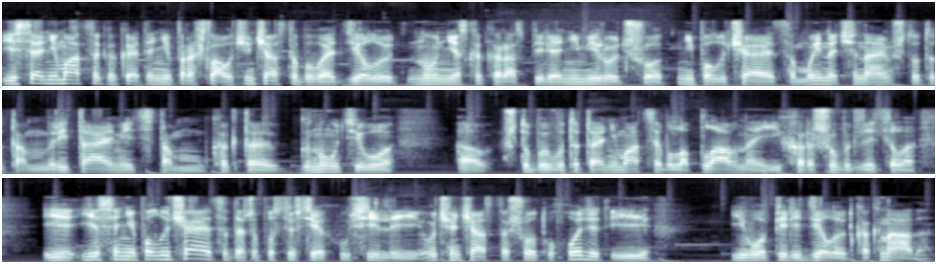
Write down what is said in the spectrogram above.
Если анимация какая-то не прошла, очень часто бывает делают, ну, несколько раз переанимируют шот, не получается, мы начинаем что-то там ретаймить, там как-то гнуть его, а, чтобы вот эта анимация была плавной и хорошо выглядела. И если не получается, даже после всех усилий, очень часто шот уходит и его переделают как надо.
